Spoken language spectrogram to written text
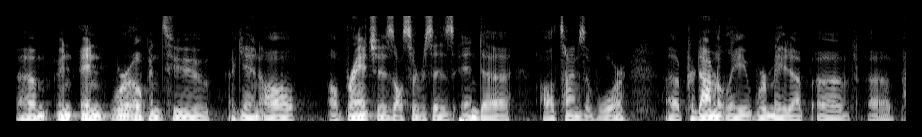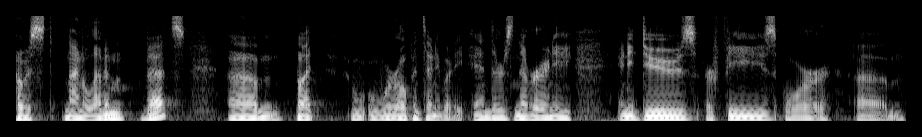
um, and, and we're open to again all all branches, all services, and uh, all times of war. Uh, predominantly, we're made up of uh, post 9/11 vets, um, but we're open to anybody, and there's never any any dues or fees or um,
